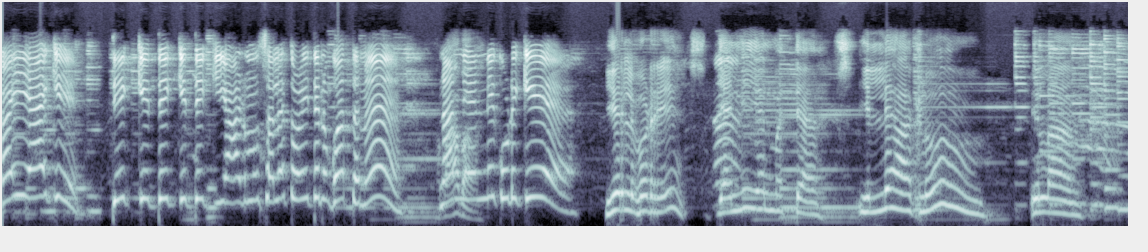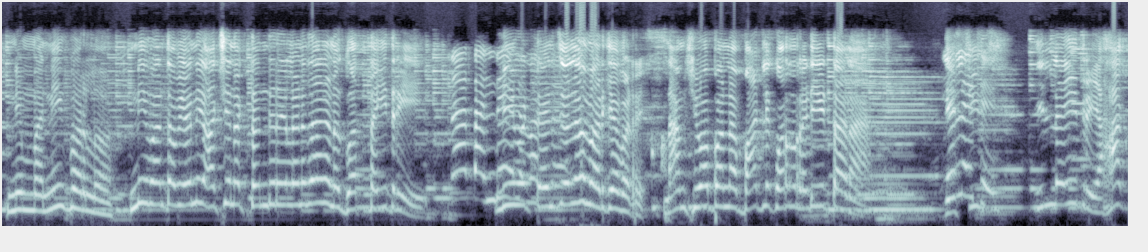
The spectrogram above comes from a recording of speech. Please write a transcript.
ಕೈ ಹಾಕಿ ತಿಕ್ಕಿ ತಿಕ್ಕಿ ತಿಕ್ಕಿ ಎರಡ್ ಮೂರ್ ಸಲ ತೊಳಿತೇನೆ ಗೊತ್ತನ? ನನ್ನ ಎಣ್ಣೆ ಕುಡ್ಕಿ. ಇರ್ಲಿ ಬಿಡ್ರಿ. ಎಣ್ಣೆ ಏನ್ ಮತ್ತೆ? ಇಲ್ಲೇ ಹಾಕ್ಲು? ಇಲ್ಲ. ನಿಮ್ ಮನಿಗ್ ಬರ್ಲು. ನೀವಂತವ್ ಏನು ಆಕ್ಷನ್ ತಂದಿರಲ್ಲ ಅನ್ನೋದ ನನಗ್ ಗೊತ್ತೈತ್ರಿ. ನಾ ತಂದೆ ನೀವು ಟೆನ್ಷನ್ ಮಾಡ್ಕೋಬೇಡ್ರಿ ನಮ್ ಶಿವಪ್ಪನ ಬಾಟ್ಲಿ ಕೊರದ್ ರೆಡಿ ಇಟ್ಟಾಣ ಎಲ್ಲೈತಿ ಇಲ್ಲ ಐತ್ರಿ ಹಾಕ್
